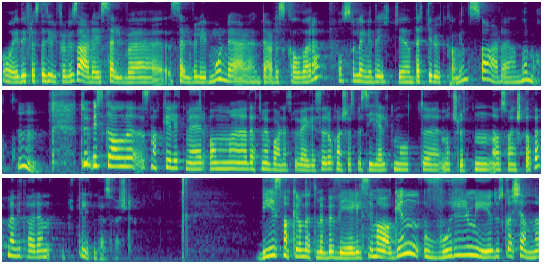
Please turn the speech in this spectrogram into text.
Og i de fleste tilfeller så er det i selve, selve livmoren, det er der det skal være. Og så lenge det ikke dekker utgangen, så er det normalt. Du, vi skal snakke litt mer om eh, dette med barnets bevegelser, og kanskje spesielt mot, eh, mot slutten av svangerskapet, men vi tar en bitte liten pause først. Vi snakker om dette med bevegelse i magen, hvor mye du skal kjenne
